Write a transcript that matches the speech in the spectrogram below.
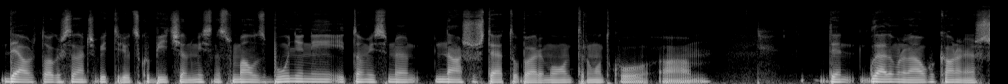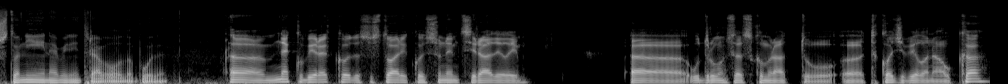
deo toga što znači biti ljudsko biće, ali mislim da smo malo zbunjeni i to mislim na našu štetu, barem u ovom trenutku, um, gde gledamo na nauku kao na nešto što nije i ne bi ni trebalo da bude. Uh, neko bi rekao da su stvari koje su Nemci radili uh, u drugom svetskom ratu uh, takođe bila nauka,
